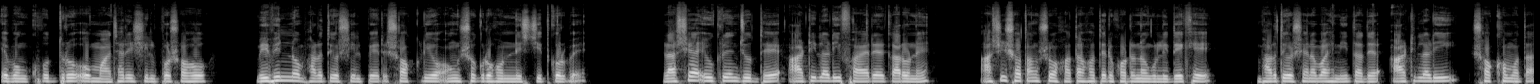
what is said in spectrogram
এবং ক্ষুদ্র ও মাঝারি শিল্পসহ বিভিন্ন ভারতীয় শিল্পের সক্রিয় অংশগ্রহণ নিশ্চিত করবে। রাশিয়া ইউক্রেন যুদ্ধে আর্টিলারি ফায়ারের কারণে আশি শতাংশ হতাহতের ঘটনাগুলি দেখে ভারতীয় সেনাবাহিনী তাদের আর্টিলারি সক্ষমতা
